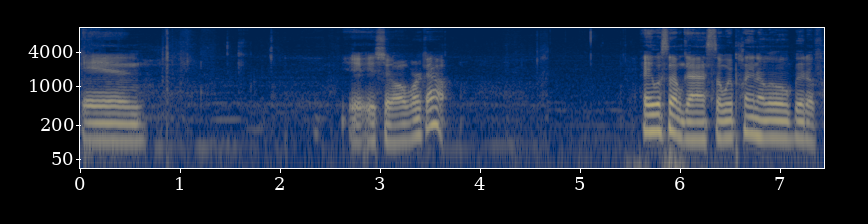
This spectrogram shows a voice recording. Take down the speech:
and it, it should all work out. Hey, what's up guys? So we're playing a little bit of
